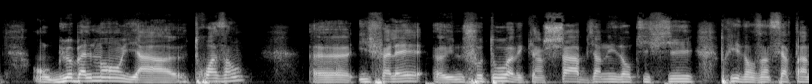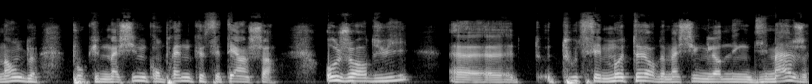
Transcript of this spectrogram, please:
globalement, il y a trois ans, euh, il fallait euh, une photo avec un chat bien identifié, pris dans un certain angle, pour qu'une machine comprenne que c'était un chat. Aujourd'hui, euh, tous ces moteurs de machine learning d'image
